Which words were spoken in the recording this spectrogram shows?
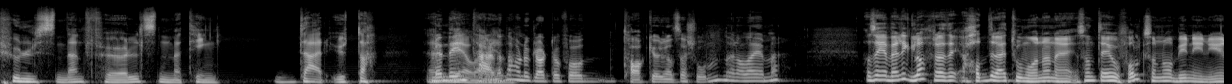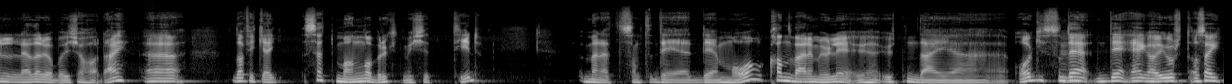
pulsen, den følelsen med ting der ute. Eh, Men det interne, da? Har du klart å få tak i organisasjonen når alle er hjemme? Altså, Jeg er veldig glad for at jeg hadde de to månedene. Sant? Det er jo folk som nå begynner i nye lederjobber og ikke har dem. Eh, da fikk jeg sett mange og brukt mye tid. Men et, sant, det, det, må kan være mulig uten deg òg. Uh, Så det, det, jeg har gjort altså jeg,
